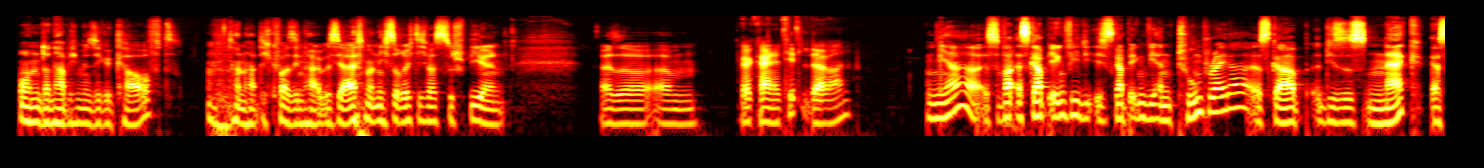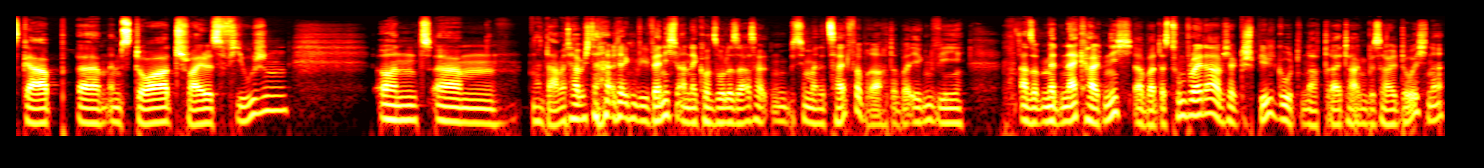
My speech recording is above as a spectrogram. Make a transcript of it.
Und dann habe ich mir sie gekauft. Und dann hatte ich quasi ein halbes Jahr erstmal nicht so richtig was zu spielen. Also, ähm. Weil keine Titel da waren? Ja, es, war, es, gab irgendwie, es gab irgendwie einen Tomb Raider, es gab dieses Knack, es gab ähm, im Store Trials Fusion und ähm, und damit habe ich dann halt irgendwie, wenn ich an der Konsole saß, halt ein bisschen meine Zeit verbracht. Aber irgendwie, also mit Neck halt nicht, aber das Tomb Raider habe ich halt gespielt. Gut, nach drei Tagen bist du halt durch, ne?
